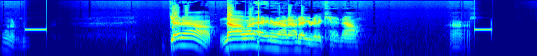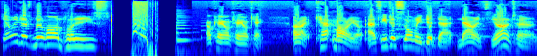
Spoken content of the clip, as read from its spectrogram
What a Get out! No, I want to hang around. I don't really care now. Ah, Can we just move on, please? Okay, okay, okay. Alright, Cat Mario, as you just saw me did that, now it's your turn.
